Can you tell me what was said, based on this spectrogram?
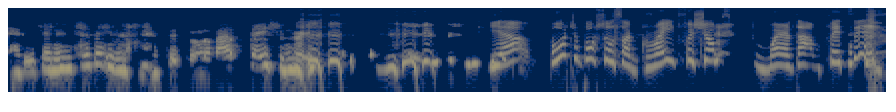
have you been into Papersmith? It's all about stationery. yeah, water bottles are great for shops where that fits in.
